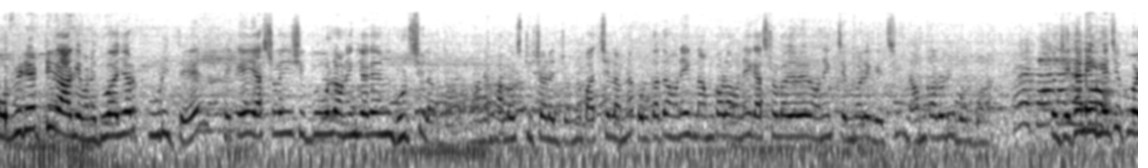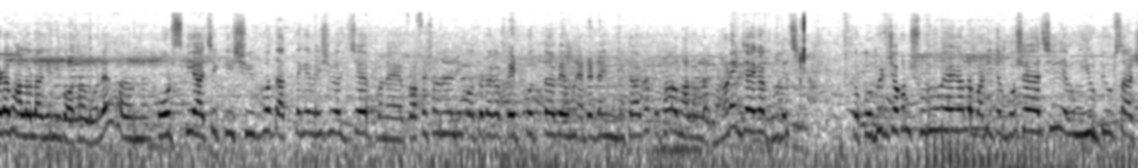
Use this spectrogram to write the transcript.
কোভিডের ঠিক আগে মানে দু হাজার কুড়িতে থেকেই অ্যাস্ট্রোলজি শিখব বলে অনেক জায়গায় আমি ঘুরছিলাম। ভালো টিচারের জন্য। পাচ্ছিলাম না। কলকাতায় অনেক নাম করা অনেক অ্যাস্ট্রোলজারের অনেক চেম্বারে গেছি। নাম কারোরই বলব না। তো যেখানেই গেছি, খুব একটা ভালো লাগেনি কথা বলে। কারণ কোর্স কী আছে, কী শিখব, তার থেকে বেশি হচ্ছে মানে প্রফেশনালি কত টাকা পেড করতে হবে এবং অ্যাট এ টাইম দিতে হবে, কোথাও ভালো লাগে অনেক জায়গা ঘুরেছি। তো কোভিড যখন শুরু হয়ে গেল, বাড়িতে বসে আছি এবং ইউটিউব সার্চ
